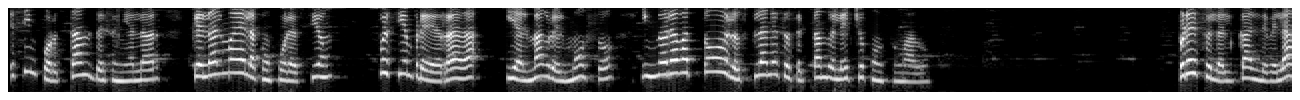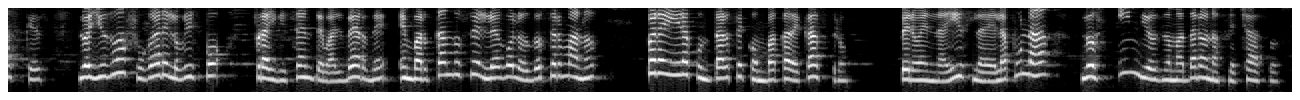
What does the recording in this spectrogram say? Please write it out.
Es importante señalar que el alma de la conjuración fue siempre errada y Almagro el Mozo ignoraba todos los planes aceptando el hecho consumado. Preso el alcalde Velázquez, lo ayudó a fugar el obispo Fray Vicente Valverde, embarcándose luego los dos hermanos para ir a juntarse con Vaca de Castro, pero en la isla de la Puná los indios lo mataron a flechazos.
